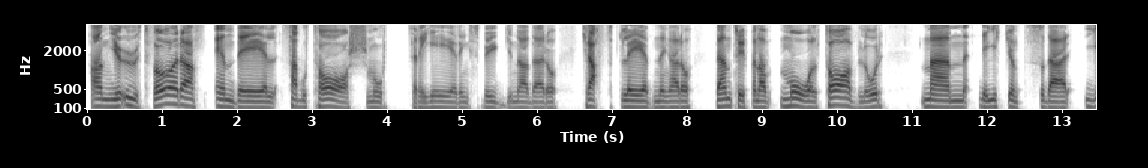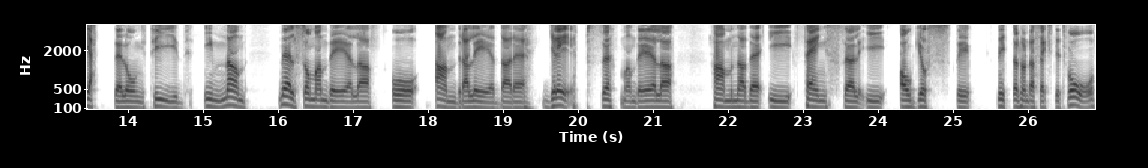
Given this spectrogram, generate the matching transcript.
han ju utföra en del sabotage mot regeringsbyggnader och kraftledningar och den typen av måltavlor. Men det gick ju inte så där jättelång tid innan Nelson Mandela och andra ledare greps. Mandela hamnade i fängsel i augusti 1962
